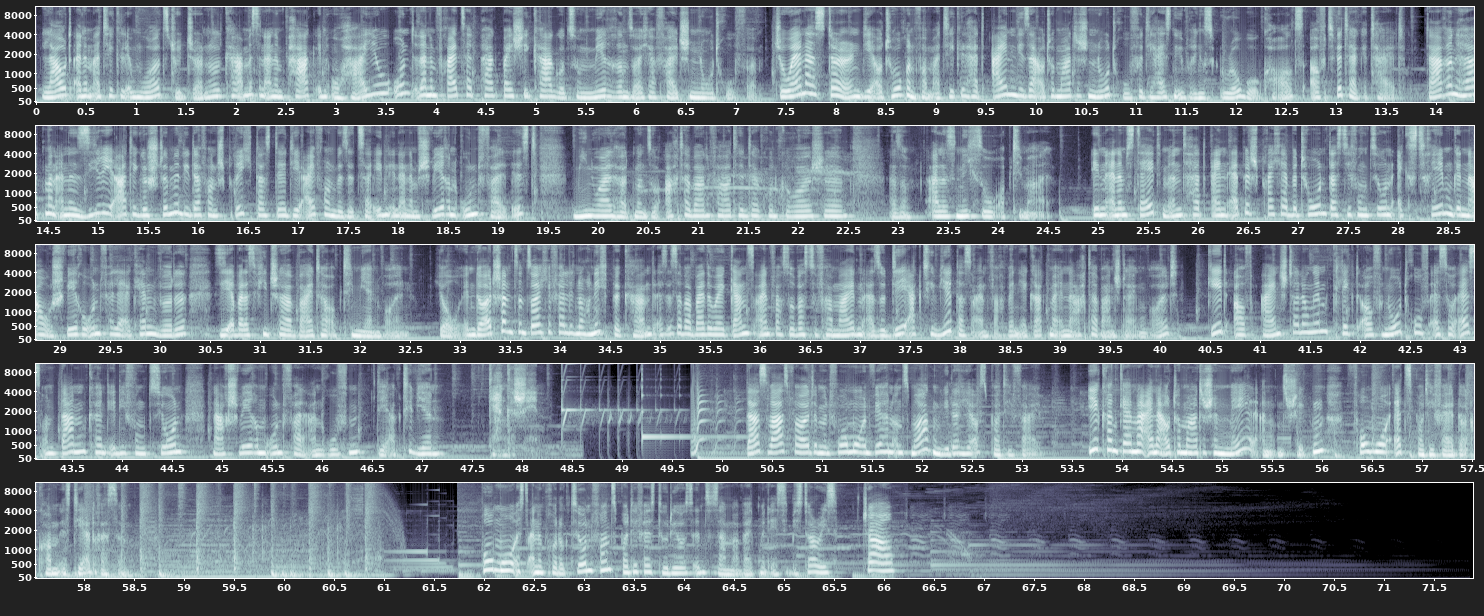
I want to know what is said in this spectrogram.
Laut einem Artikel im Wall Street Journal kam es in einem Park in Ohio und in einem Freizeitpark bei Chicago zu mehreren solcher falschen Notrufe. Joanna Stern, die Autorin vom Artikel, hat einen dieser automatischen Notrufe, die heißen übrigens Robocalls, auf Twitter geteilt. Darin hört man eine Siri-artige Stimme, die davon spricht, dass der die iPhone-Besitzerin in einem schweren Unfall ist. Meanwhile hört man so Achterbahnfahrt-Hintergrundgeräusche. Also alles nicht so optimal. In einem Statement hat ein Apple-Sprecher betont, dass die Funktion extrem genau schwere Unfälle erkennen würde, sie aber das Feature weiter optimieren wollen. Jo, in Deutschland sind solche Fälle noch nicht bekannt. Es ist aber, by the way, ganz einfach, sowas zu vermeiden. Also deaktiviert das einfach, wenn ihr gerade mal in eine Achterbahn steigen wollt. Geht auf Einstellungen, klickt auf Notruf SOS und dann könnt ihr die Funktion nach schwerem Unfall anrufen deaktivieren. Gern geschehen. Das war's für heute mit FOMO und wir hören uns morgen wieder hier auf Spotify. Ihr könnt gerne mal eine automatische Mail an uns schicken. fomo at spotify.com ist die Adresse. FOMO ist eine Produktion von Spotify Studios in Zusammenarbeit mit ACB Stories. Ciao!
